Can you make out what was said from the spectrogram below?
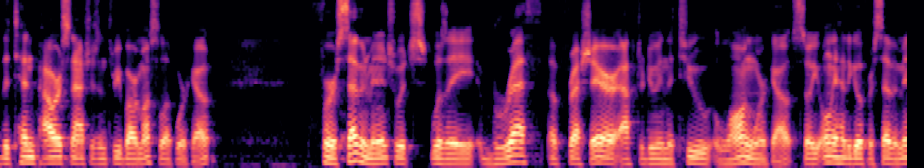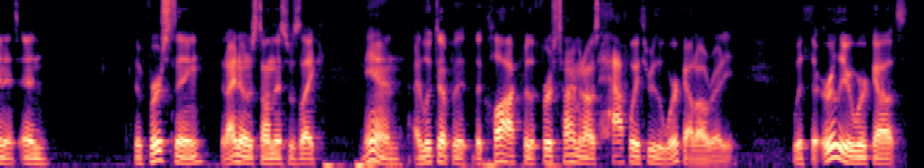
the 10 power snatches and three bar muscle up workout for seven minutes, which was a breath of fresh air after doing the two long workouts. So you only had to go for seven minutes. And the first thing that I noticed on this was like, man, I looked up at the clock for the first time and I was halfway through the workout already. With the earlier workouts,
